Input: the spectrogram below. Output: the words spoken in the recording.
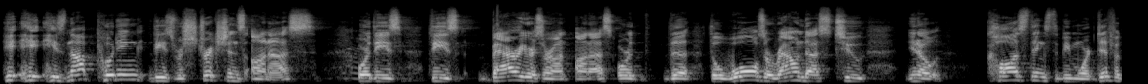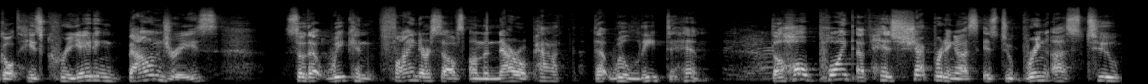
He, he, he's not putting these restrictions on us or these, these barriers are on, on us or the, the walls around us to, you know, cause things to be more difficult. He's creating boundaries so that we can find ourselves on the narrow path that will lead to Him. The whole point of His shepherding us is to bring us to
